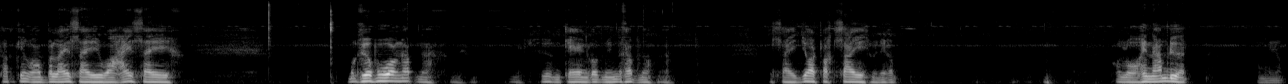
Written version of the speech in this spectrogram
ทำแกงอ่อมปลาไหลใส่หวายใส่มะเขือพวงครับนะเครื่องแกงก็นี้นะครับเนาะใส่ยอดผักไทรวันนี้ครับก็รอให้น้ำเดือดตรงนี้ครับ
